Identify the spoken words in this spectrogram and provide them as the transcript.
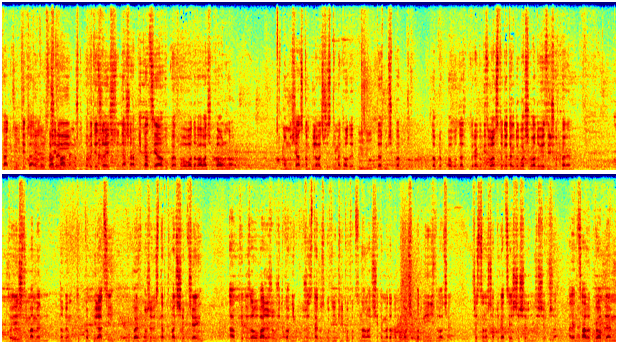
Tak, multitier. to Czyli 2.2 będzie. można powiedzieć, że jeśli nasza aplikacja WPF-owa ładowała się wolno, bo musiała skompilować wszystkie metody. Mhm. To jest na przykład dobry powód, dla którego Visual Studio tak długo się ładuje z ReSharperem. To Mhm. jeśli mamy nowy typ kompilacji, WPF może wystartować szybciej, a kiedy zauważy, że użytkownik korzysta z głównie kilku funkcjonalności, te metody mogą się podmienić w locie, przez co nasza aplikacja jeszcze szyb, będzie szybsza. A ten cały problem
